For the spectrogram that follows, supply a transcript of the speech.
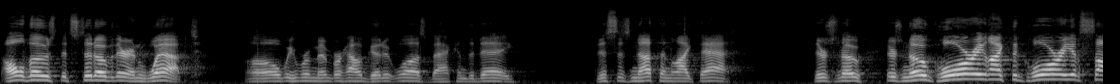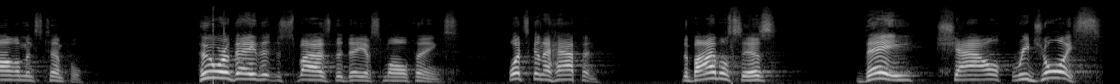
All those that stood over there and wept Oh, we remember how good it was back in the day. This is nothing like that. There's no, there's no glory like the glory of Solomon's temple. Who are they that despise the day of small things? What's going to happen? The Bible says, they shall rejoice.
